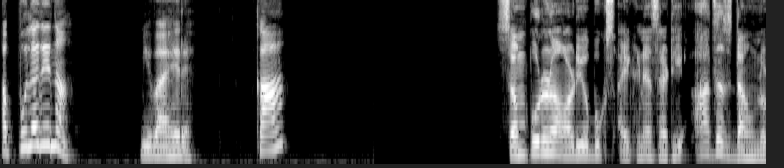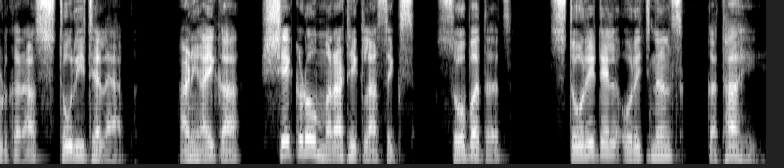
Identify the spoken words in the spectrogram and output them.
अप्पूला दे ना. मी बाहेर आहे. का? संपूर्ण ऑडिओ बुक्स ऐकण्यासाठी आजच डाउनलोड करा स्टोरीटेल ॲप आणि ऐका शेकडो मराठी क्लासिक्स सोबतच स्टोरीटेल ओरिजिनल्स कथाही.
